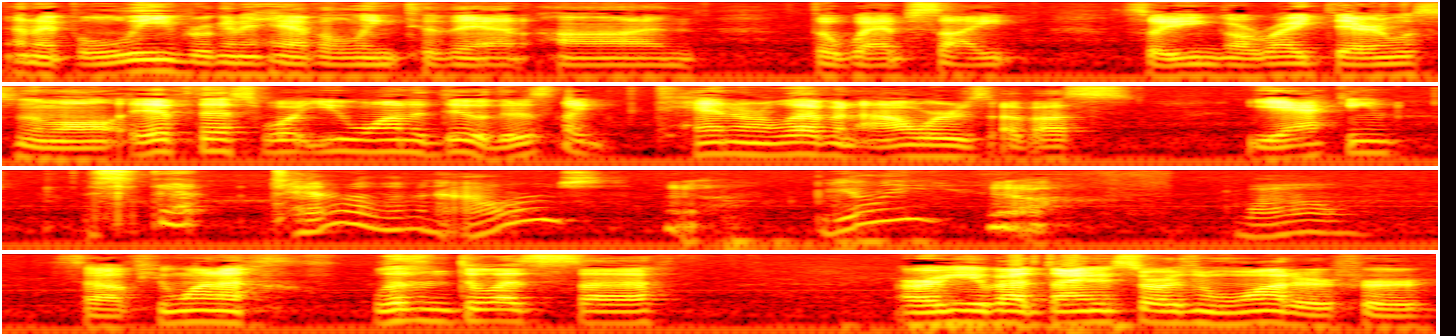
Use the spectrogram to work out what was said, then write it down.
And I believe we're going to have a link to that on the website, so you can go right there and listen to them all if that's what you want to do. There's like 10 or 11 hours of us yakking. Isn't that ten or eleven hours? Yeah, Really? yeah. Wow. So if you want to listen to us uh, argue about dinosaurs and water for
